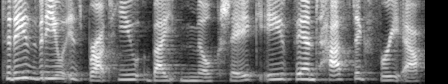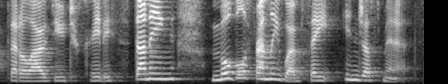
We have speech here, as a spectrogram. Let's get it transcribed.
Today's video is brought to you by Milkshake, a fantastic free app that allows you to create a stunning, mobile-friendly website in just minutes.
